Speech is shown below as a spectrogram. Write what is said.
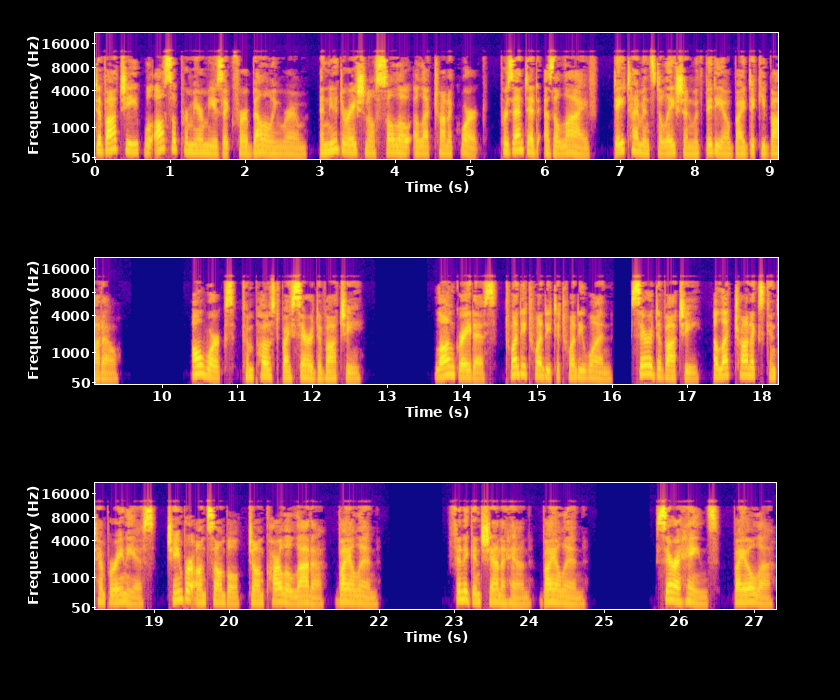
Davachi will also premiere music for A Bellowing Room, a new durational solo electronic work, presented as a live, daytime installation with video by Dicky Bahto. All works composed by Sarah Davachi. Long Gradus, 2020-21, Sarah Davachi, Electronics Contemporaneous, Chamber Ensemble, Giancarlo Latta, Violin. Finnegan Shanahan, Violin. Sarah Haynes, viola.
